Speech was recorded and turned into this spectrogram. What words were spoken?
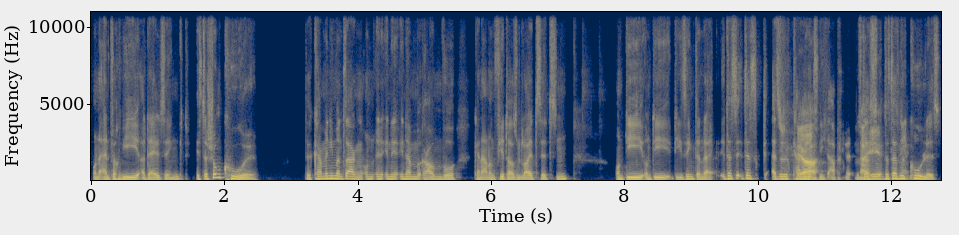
und einfach wie Adele singt, ist das schon cool. Das kann mir niemand sagen. Und in, in, in einem Raum, wo, keine Ahnung, 4000 Leute sitzen und die, und die, die singt dann da. Das, das, also das kann Ja. ich jetzt nicht abstreiten, dass, eh. dass das nicht cool ist.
